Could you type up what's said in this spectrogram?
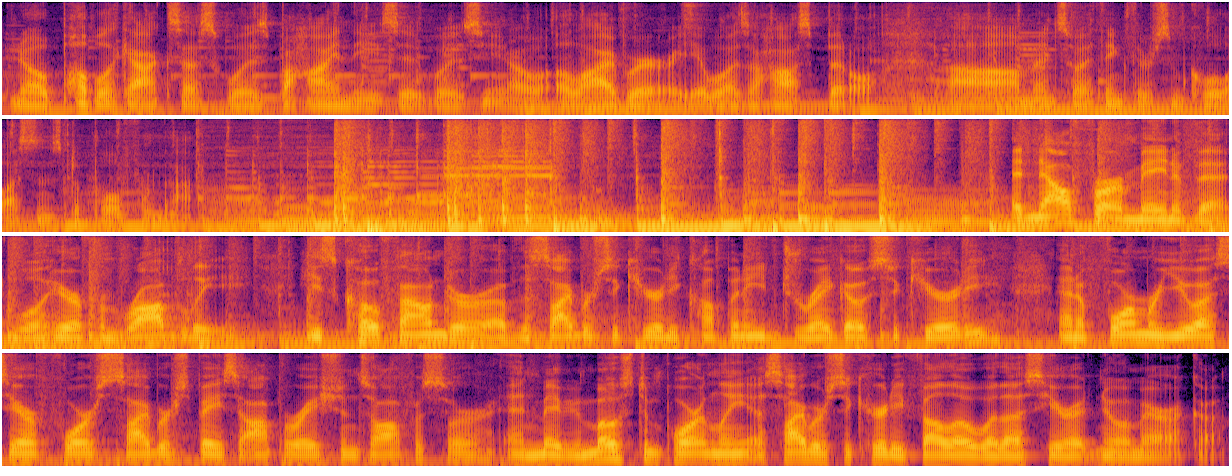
you know, public access was behind these. It was, you know, a library, it was a hospital. Um, and so I think there's some cool lessons to pull from that. And now for our main event, we'll hear from Rob Lee. He's co founder of the cybersecurity company Dragos Security and a former U.S. Air Force cyberspace operations officer, and maybe most importantly, a cybersecurity fellow with us here at New America.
